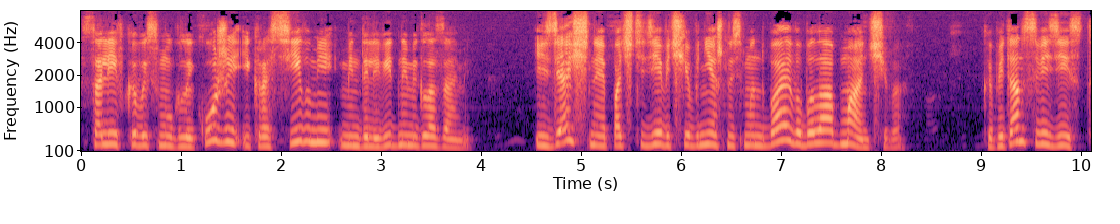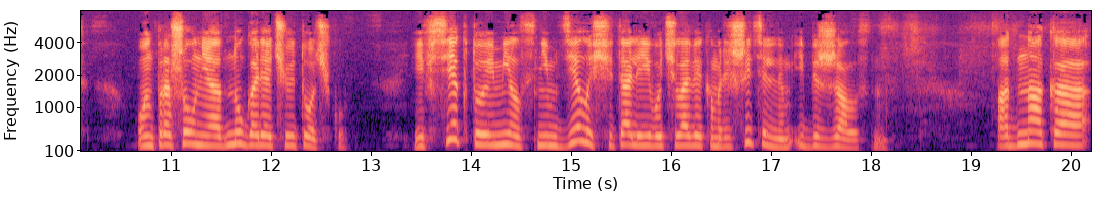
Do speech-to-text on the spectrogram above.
с оливковой смуглой кожей и красивыми миндалевидными глазами. Изящная, почти девичья внешность Мынбаева была обманчива. Капитан-связист, он прошел не одну горячую точку. И все, кто имел с ним дело, считали его человеком решительным и безжалостным. Однако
